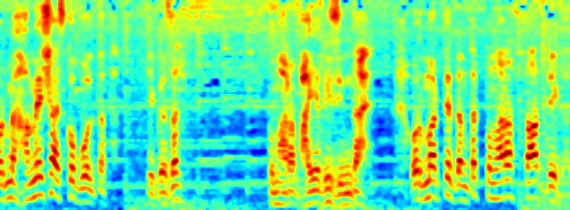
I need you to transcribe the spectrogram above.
और मैं हमेशा इसको बोलता था कि गज़ल तुम्हारा भाई अभी ज़िंदा है और मरते दम तक तुम्हारा साथ देगा।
